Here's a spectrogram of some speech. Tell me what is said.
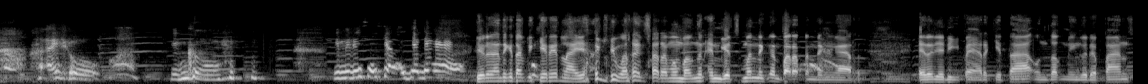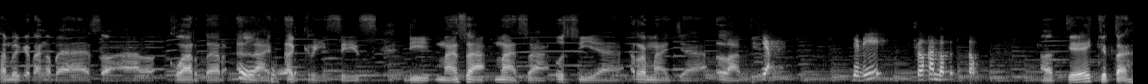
Ayo, bingung. Di media sosial aja deh. Yaudah nanti kita pikirin lah ya gimana cara membangun engagement dengan para pendengar. Itu jadi PR kita untuk minggu depan sambil kita ngebahas soal quarter life a crisis di masa-masa usia remaja labil. Ya. Jadi silakan Bapak tutup. Oke, kita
